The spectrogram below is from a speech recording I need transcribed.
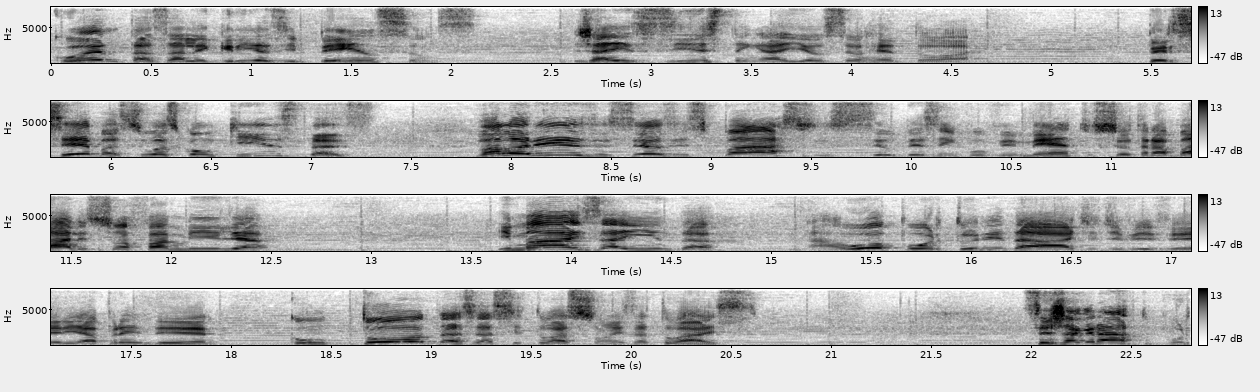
quantas alegrias e bênçãos já existem aí ao seu redor. Perceba suas conquistas. Valorize seus espaços, seu desenvolvimento, seu trabalho, sua família. E mais ainda, a oportunidade de viver e aprender com todas as situações atuais. Seja grato por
